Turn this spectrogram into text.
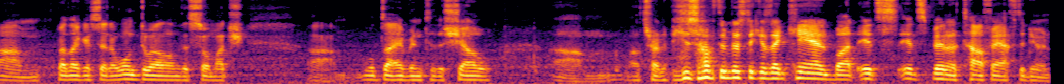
Um, but like I said, I won't dwell on this so much. Um, we'll dive into the show. Um, I'll try to be as optimistic as I can, but it's it's been a tough afternoon.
